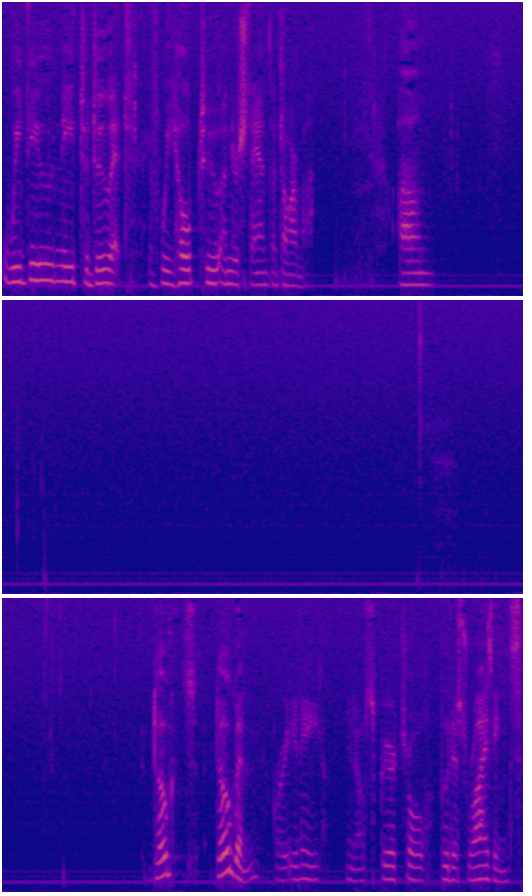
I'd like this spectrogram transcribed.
we do need to do it if we hope to understand the Dharma. Um, Dogen or any you know spiritual Buddhist writings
